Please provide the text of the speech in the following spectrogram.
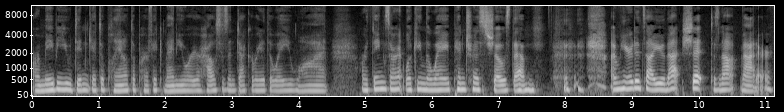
or maybe you didn't get to plan out the perfect menu, or your house isn't decorated the way you want, or things aren't looking the way Pinterest shows them, I'm here to tell you that shit does not matter.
